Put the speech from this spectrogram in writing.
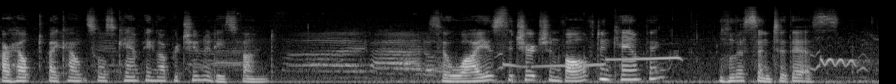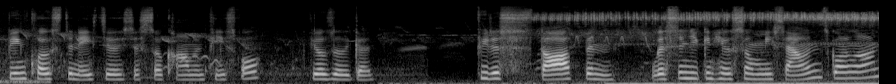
are helped by Council's Camping Opportunities Fund. So, why is the church involved in camping? Listen to this. Being close to nature is just so calm and peaceful. Feels really good. If you just stop and listen, you can hear so many sounds going on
